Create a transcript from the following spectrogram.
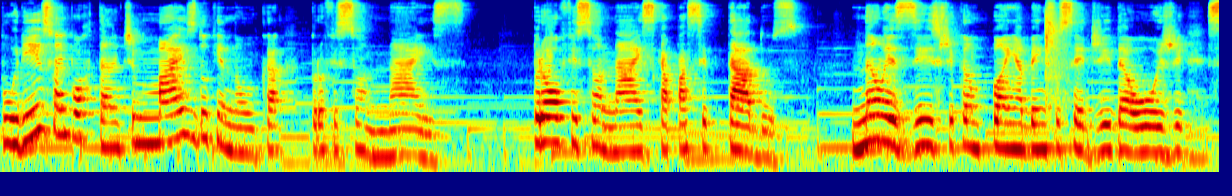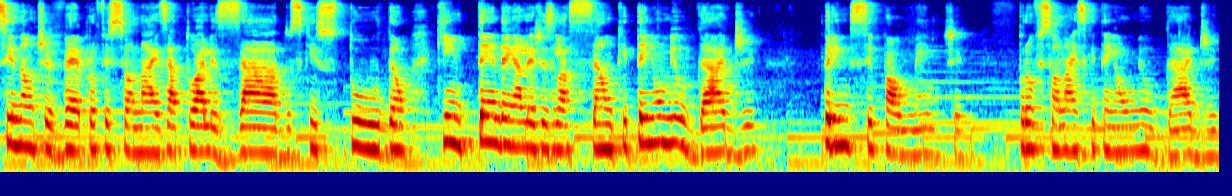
Por isso é importante mais do que nunca profissionais, profissionais capacitados não existe campanha bem-sucedida hoje se não tiver profissionais atualizados, que estudam, que entendem a legislação, que têm humildade, principalmente profissionais que tenham humildade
